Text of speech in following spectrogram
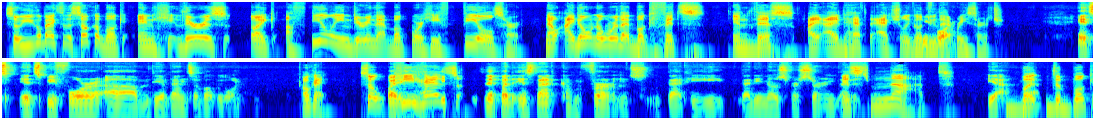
so you go back to the Ahsoka book, and he, there is like a feeling during that book where he feels her. Now I don't know where that book fits in this. I, I'd have to actually go do that research. It's it's before um the events of Obi Wan. Okay, so But he it- has. But is that confirmed that he that he knows for certain that It's it's, not, yeah. but the book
